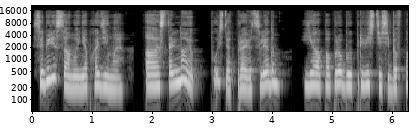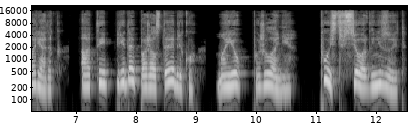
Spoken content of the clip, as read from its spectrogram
Собери самое необходимое, а остальное пусть отправят следом. Я попробую привести себя в порядок. А ты передай, пожалуйста, Эдрику мое пожелание. Пусть все организует.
